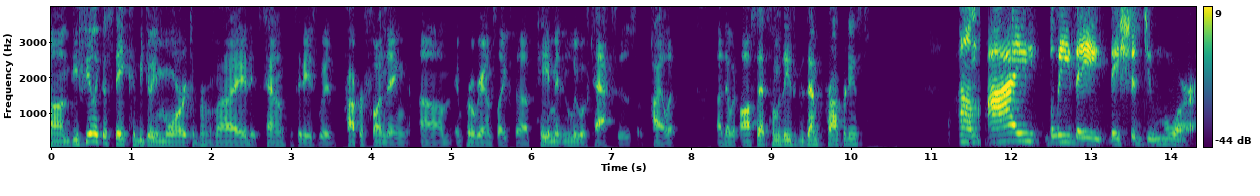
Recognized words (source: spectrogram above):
Um, do you feel like the state could be doing more to provide its towns and cities with proper funding um, in programs like the payment in lieu of taxes pilot uh, that would offset some of these exempt properties? Um, I believe they they should do more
